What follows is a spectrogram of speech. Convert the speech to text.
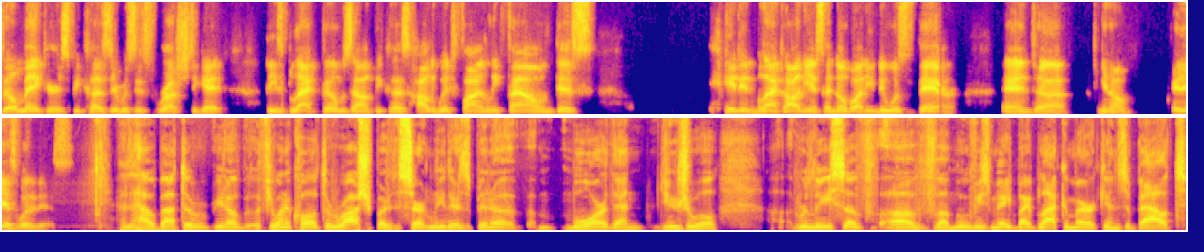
filmmakers because there was this rush to get these black films out because Hollywood finally found this hidden black audience that nobody knew was there. And uh, you know, it is what it is. And how about the, you know, if you want to call it the rush, but certainly there's been a more than usual release of of uh, movies made by Black Americans about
